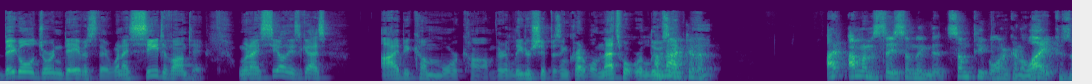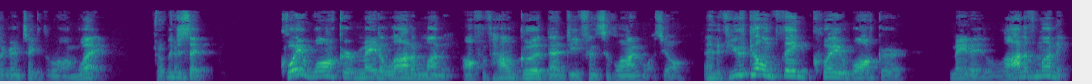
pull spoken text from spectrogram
big old Jordan Davis there, when I see Devonte, when I see all these guys, I become more calm. Their leadership is incredible, and that's what we're losing. I'm not gonna. I, am going to say something that some people aren't going to like because they're going to take it the wrong way. Okay. Let me just say, Quay Walker made a lot of money off of how good that defensive line was, y'all. And if you don't think Quay Walker made a lot of money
